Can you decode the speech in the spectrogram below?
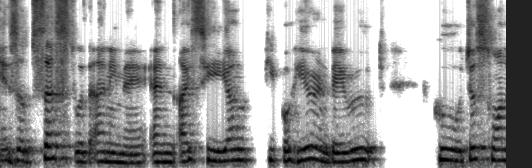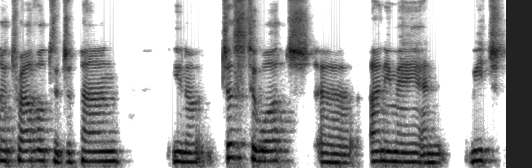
is obsessed with anime. And I see young people here in Beirut who just want to travel to Japan you know, just to watch uh, anime and reach,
